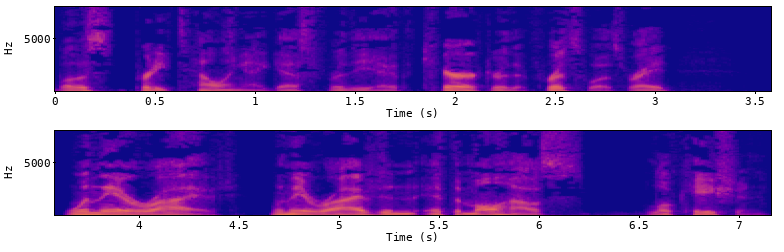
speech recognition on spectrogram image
well, this is pretty telling, I guess, for the uh, character that Fritz was, right? When they arrived, when they arrived in, at the Mulhouse location,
